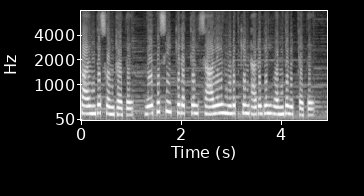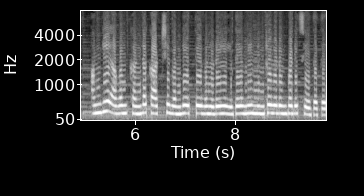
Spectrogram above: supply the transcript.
பாய்ந்து சொன்றது. வெகு சீக்கிரத்தில் சாலை முடுக்கின் அருகில் வந்துவிட்டது அங்கே அவன் கண்ட காட்சி வந்தியத்தேவனுடைய இதயமே நின்றுவிடும்படி செய்தது.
